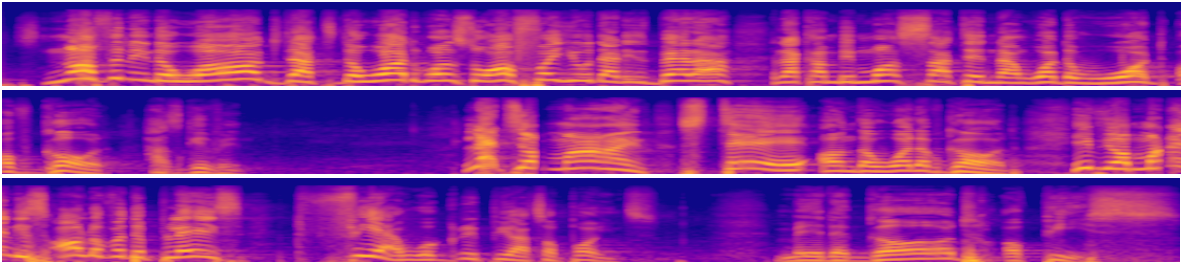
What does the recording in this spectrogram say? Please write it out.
There's nothing in the world that the world wants to offer you that is better, that can be more certain than what the Word of God has given. Let your mind stay on the Word of God. If your mind is all over the place, fear will grip you at some point. May the God of peace,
